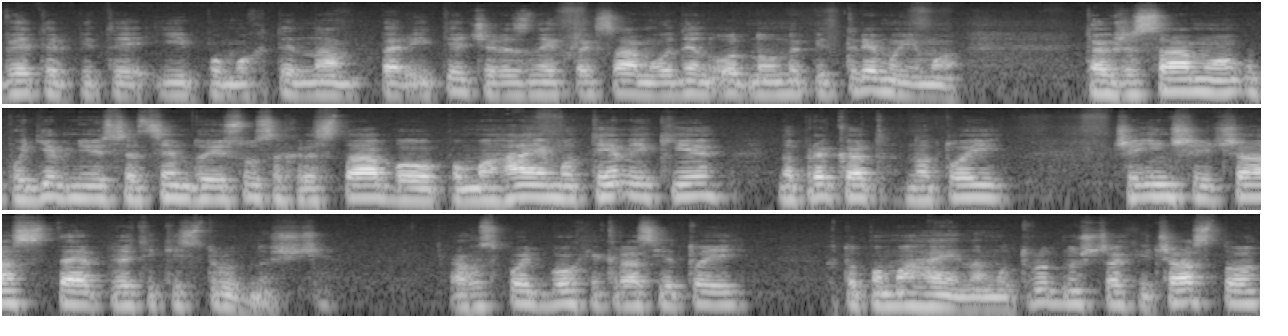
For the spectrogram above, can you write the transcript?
витерпіти і допомогти нам перейти через них, так само один одного ми підтримуємо. Так же само уподібнююся цим до Ісуса Христа, бо допомагаємо тим, які, наприклад, на той чи інший час терплять якісь труднощі. А Господь Бог якраз є той, хто допомагає нам у труднощах і часто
